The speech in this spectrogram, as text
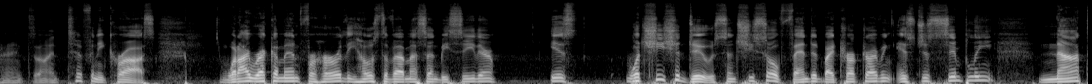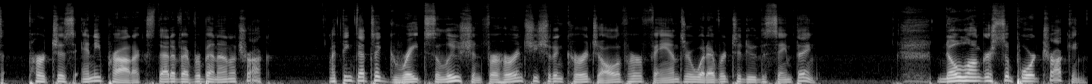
Right. So, and Tiffany Cross, what I recommend for her, the host of MSNBC, there, is what she should do, since she's so offended by truck driving, is just simply not purchase any products that have ever been on a truck. I think that's a great solution for her, and she should encourage all of her fans or whatever to do the same thing. No longer support trucking.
